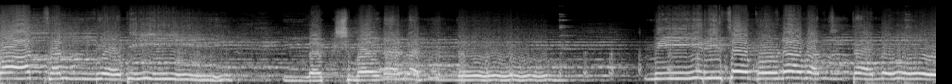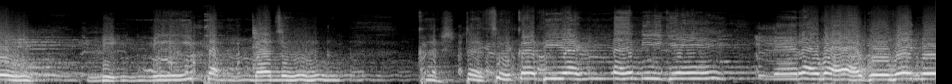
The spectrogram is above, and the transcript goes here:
ವಾತ್ಸಲ್ಯದಿ ಲಕ್ಷ್ಮಣನನ್ನು ಮೀರಿಸ ಗುಣವಂತನು ನಿನ್ನೀ ತಮ್ಮನು ಕಷ್ಟ ಸುಖದಿ ಅಣ್ಣನಿಗೆ ನೆರವಾಗುವೆನು.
